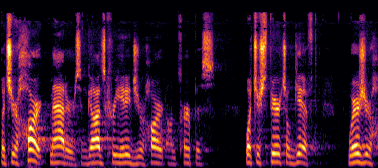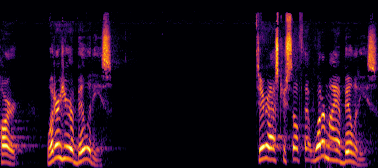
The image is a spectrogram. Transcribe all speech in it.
But your heart matters, and God's created your heart on purpose. What's your spiritual gift? Where's your heart? What are your abilities? Do you ever ask yourself that? What are my abilities?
